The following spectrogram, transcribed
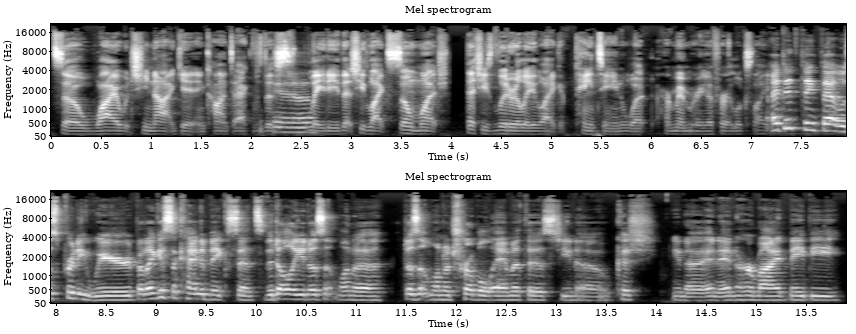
So why would she not get in contact with this Yeah. lady that she likes so much that she's literally like painting what her memory of her looks like? I did think that was pretty weird, but I guess it kind of makes sense. Vidalia doesn't want to doesn't want to trouble Amethyst, you know, because you know, in in her mind, maybe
